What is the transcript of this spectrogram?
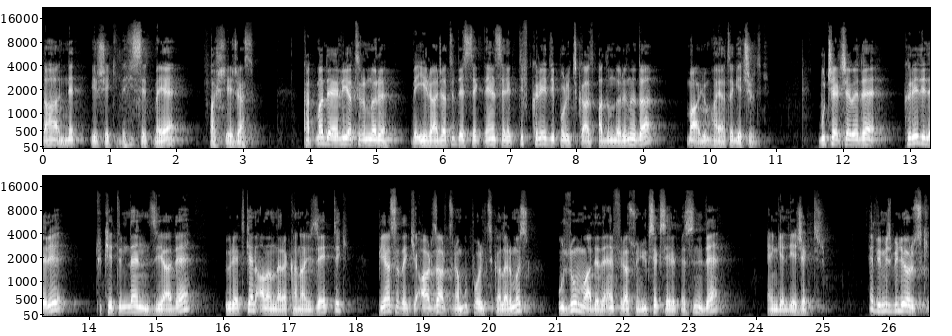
daha net bir şekilde hissetmeye başlayacağız. Katma değerli yatırımları ve ihracatı destekleyen selektif kredi politika adımlarını da malum hayata geçirdik. Bu çerçevede kredileri tüketimden ziyade üretken alanlara kanalize ettik. Piyasadaki arzı artıran bu politikalarımız uzun vadede enflasyon yüksek seyretmesini de engelleyecektir. Hepimiz biliyoruz ki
